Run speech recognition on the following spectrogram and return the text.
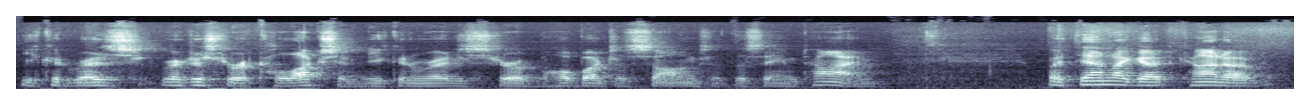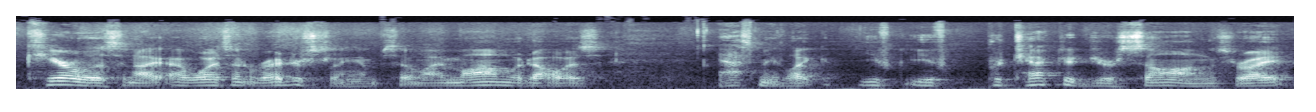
you could regis- register a collection. You can register a whole bunch of songs at the same time. But then I got kind of careless and I, I wasn't registering them. So my mom would always ask me, like, "You've you've protected your songs, right?"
